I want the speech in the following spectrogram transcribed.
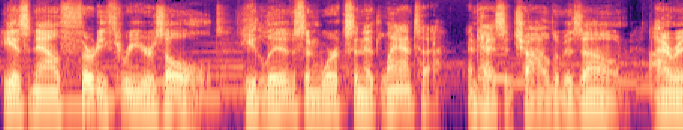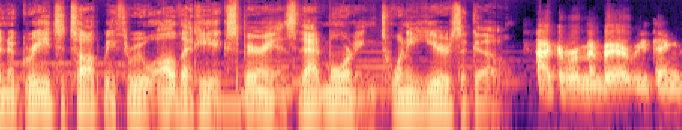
He is now 33 years old. He lives and works in Atlanta and has a child of his own. Iran agreed to talk me through all that he experienced that morning 20 years ago. I can remember everything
